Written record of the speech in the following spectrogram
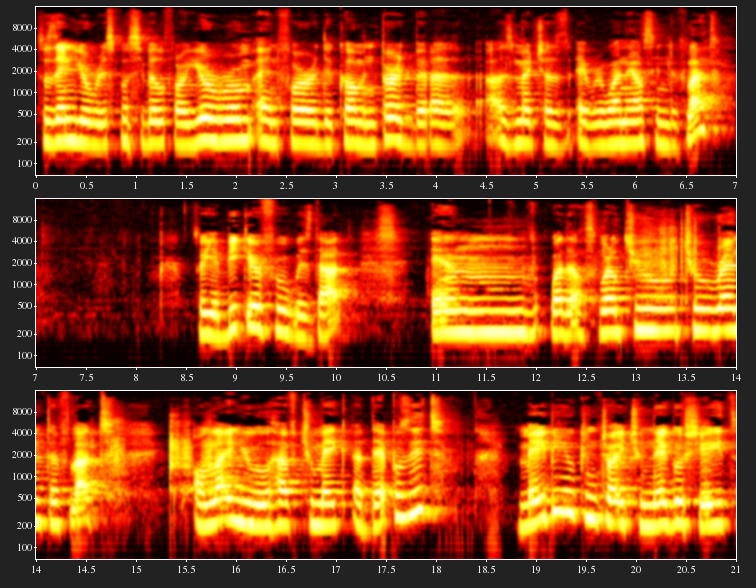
So then you're responsible for your room and for the common part but uh, as much as everyone else in the flat. So yeah be careful with that and what else? Well to to rent a flat online you will have to make a deposit. Maybe you can try to negotiate.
